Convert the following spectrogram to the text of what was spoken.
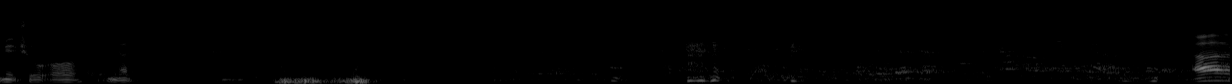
neutral or no? Uh,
